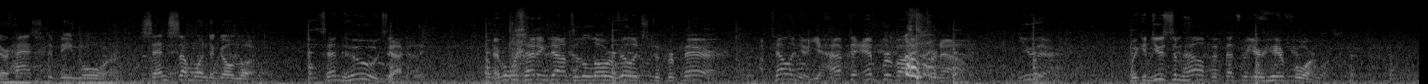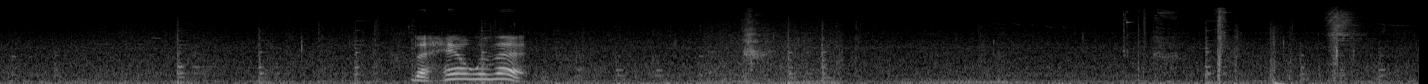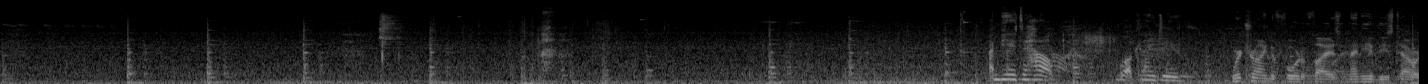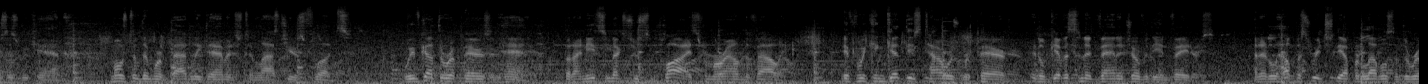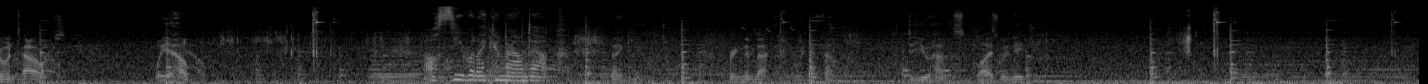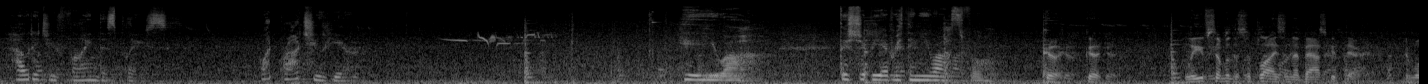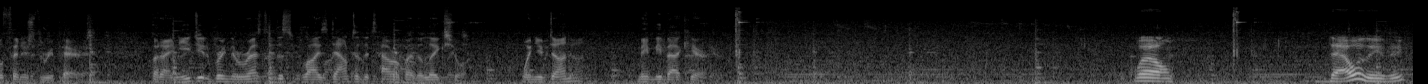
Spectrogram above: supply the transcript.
There has to be more. Send someone to go look. Send who, exactly? Everyone's heading down to the lower village to prepare. I'm telling you, you have to improvise for now. You there. We could use some help if that's what you're here for. The hell was that? I'm here to help. What can I do? We're trying to fortify as many of these towers as we can. Most of them were badly damaged in last year's floods. We've got the repairs in hand, but I need some extra supplies from around the valley. If we can get these towers repaired, it'll give us an advantage over the invaders, and it'll help us reach the upper levels of the ruined towers. Will you help? I'll see what I can round up. Thank you. Bring them back to me when you found them. Do you have the supplies we need? How did you find this place? What brought you here? Here you are. This should be everything you asked for. Good, good. Leave some of the supplies in the basket there, and we'll finish the repairs. But I need you to bring the rest of the supplies down to the tower by the lakeshore. When you're done, meet me back here. Well, that was easy.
